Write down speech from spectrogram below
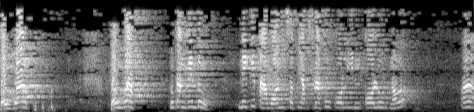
Bawab. Bawab tukang pintu. Niki tawon setiap satu kolin kolun napa? Ah,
